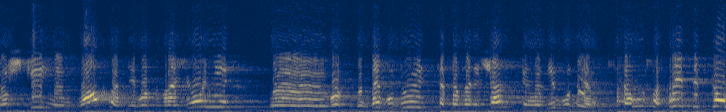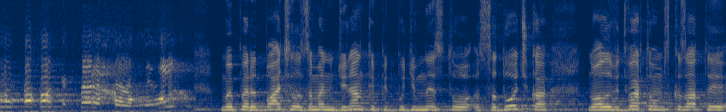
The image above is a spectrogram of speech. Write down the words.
дошкільних закладів от в районі, е, от, де будуються позарічанські нові будинки. Тому що 37-й садочок переповнений. Ми передбачили земельну ділянку під будівництво садочка. Ну але відверто вам сказати,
